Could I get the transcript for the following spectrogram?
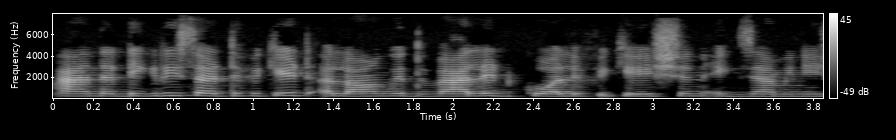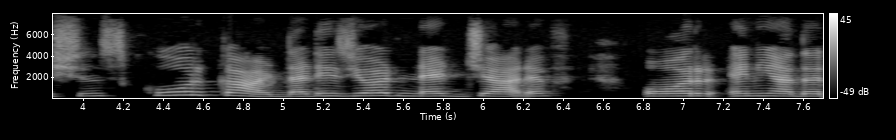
And the degree certificate along with valid qualification examination scorecard that is your net JRF or any other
